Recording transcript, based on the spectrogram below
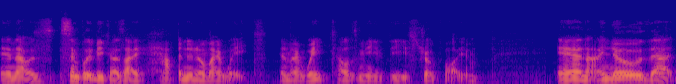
and that was simply because I happen to know my weight, and my weight tells me the stroke volume. And I know that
